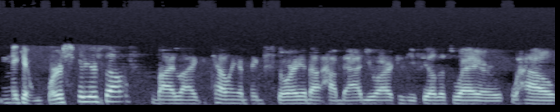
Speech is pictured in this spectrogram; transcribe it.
make it worse for yourself by like telling a big story about how bad you are because you feel this way or how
